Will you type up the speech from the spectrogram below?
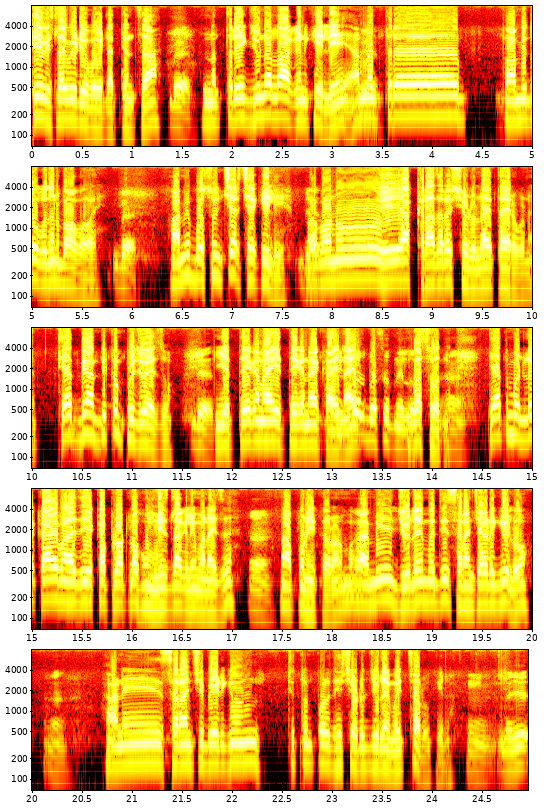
तेवीसला व्हिडिओ बघितला त्यांचा. बर. नंतर एक जुना लागण केली आणि नंतर अं, आम्ही दोघं जण भाऊ भाऊ आहे. बर. आम्ही बसून चर्चा केली. बाबानो हे अकरा हजार शेड्यूल आहे तयार होणं त्यात बी आम्ही कन्फ्युज व्हायचो. येते का नाही येते का नाही काय नाही. बसवत नाही. त्यात म्हटलं काय म्हणायचं एका प्लॉटला हुमणीच लागली म्हणायचं. ना आपण हे करू. मग आम्ही जुलैमध्ये सरांच्याकडे गेलो. आणि सरांची भेट घेऊन तिथून परत हे शेड्यूल जुलैमध्ये चालू केलं. म्हणजे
